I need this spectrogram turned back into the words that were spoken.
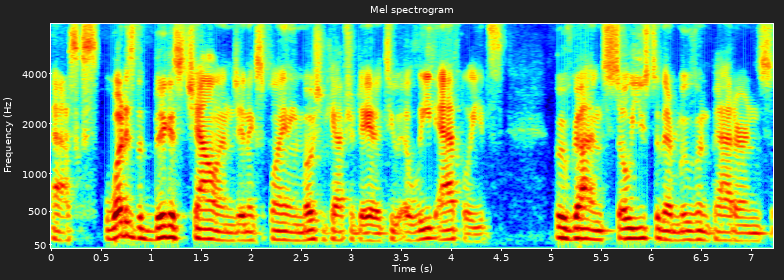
asks, what is the biggest challenge in explaining motion capture data to elite athletes who've gotten so used to their movement patterns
